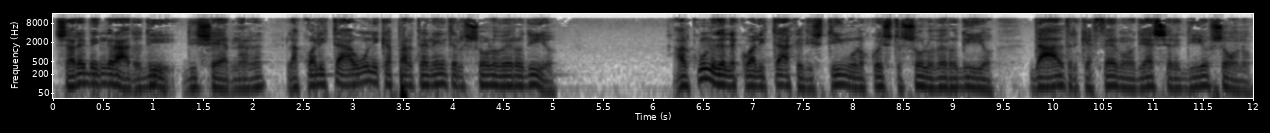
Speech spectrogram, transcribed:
sarebbe in grado di discernere la qualità unica appartenente al solo vero Dio. Alcune delle qualità che distinguono questo solo vero Dio da altri che affermano di essere Dio sono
